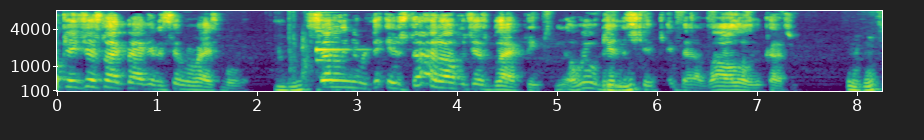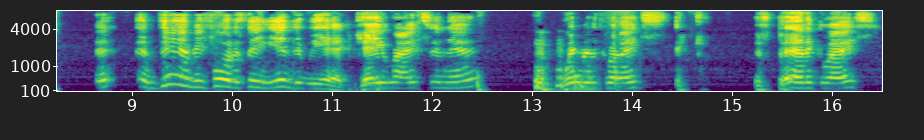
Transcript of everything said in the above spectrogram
Okay, just like back in the civil rights movement. Mm-hmm. Suddenly, it started off with just black people. You know, we were getting the Mhm. shit kicked out of all over the country. Mm-hmm. And then before the thing ended, we had gay rights in there, women's rights, Hispanic rights,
